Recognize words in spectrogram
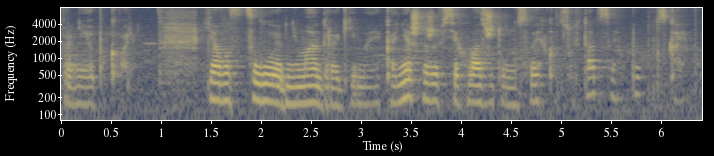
про нее поговорим. Я вас целую, обнимаю, дорогие мои. Конечно же, всех вас жду на своих консультациях по скайпу.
